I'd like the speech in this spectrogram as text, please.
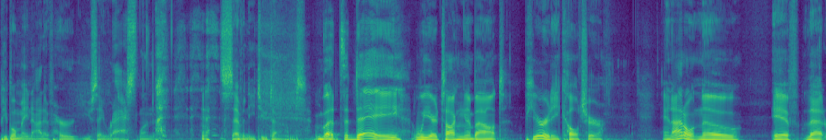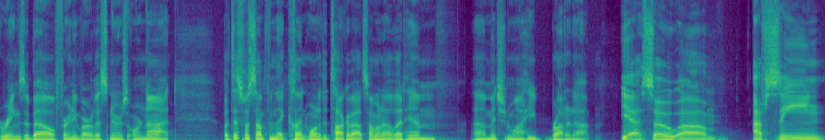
people may not have heard you say wrestling 72 times. But today we are talking about purity culture. And I don't know if that rings a bell for any of our listeners or not, but this was something that Clint wanted to talk about. So I'm going to let him uh, mention why he brought it up. Yeah, so um, I've seen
